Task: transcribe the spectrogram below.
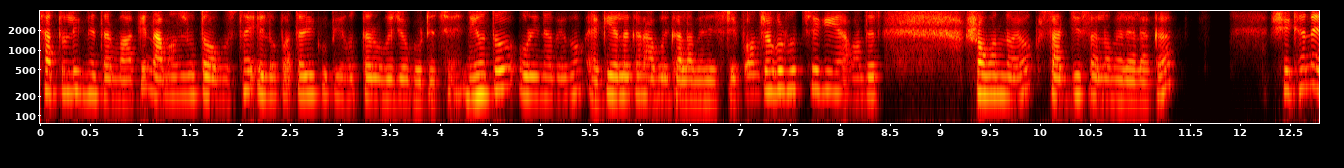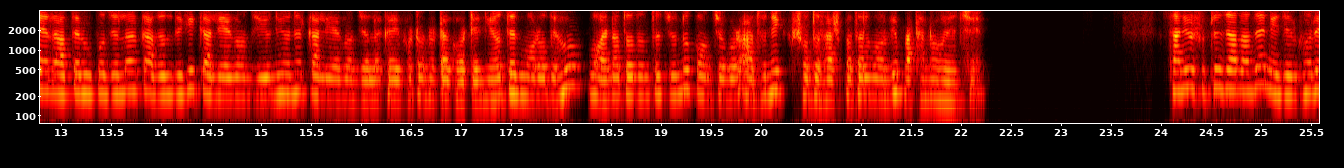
ছাত্রলীগ নেতার মাকে নামাজরত অবস্থায় এলোপাতাড়ি কুপিয়ে হত্যার অভিযোগ উঠেছে। নিহত অরিনা বেগম একই এলাকার আবুল কালামের স্ত্রী। পঞ্চগড় হচ্ছে গিয়ে আমাদের সমন্বয়ক সার্জিস আলমের এলাকা। সেখানে রাতের উপজেলার কাজলদিঘি কালিয়াগঞ্জ ইউনিয়নের কালিয়াগঞ্জ এলাকায় ঘটনাটা ঘটে। নিহতের মরদেহ ময়নাতদন্তের জন্য পঞ্চগড় আধুনিক সদর হাসপাতাল মর্গে পাঠানো হয়েছে। স্থানীয় সূত্রে জানা যায়, নিজের ঘরে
